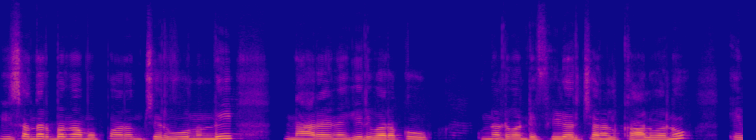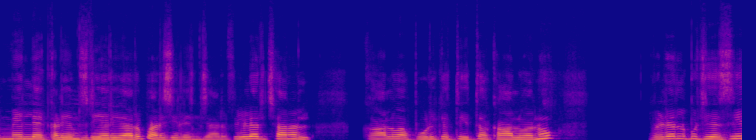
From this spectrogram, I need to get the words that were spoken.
ఈ సందర్భంగా ముప్పారం చెరువు నుండి నారాయణగిరి వరకు ఉన్నటువంటి ఫీడర్ ఛానల్ కాలువను ఎమ్మెల్యే కడియం శ్రీహరి గారు పరిశీలించారు. ఫీడర్ ఛానల్ కాలువ పూడికతీత కాలువను వెడల్పు చేసి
